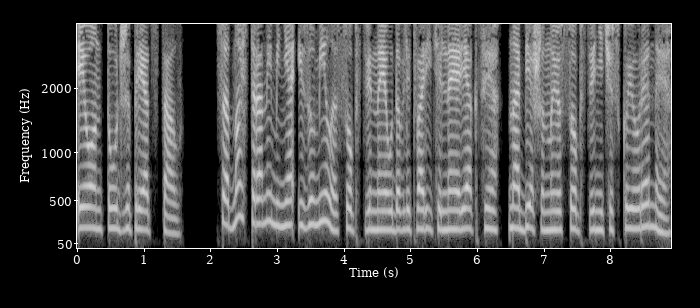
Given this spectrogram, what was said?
и он тут же приотстал. С одной стороны, меня изумила собственная удовлетворительная реакция на бешеную собственническую Рене.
